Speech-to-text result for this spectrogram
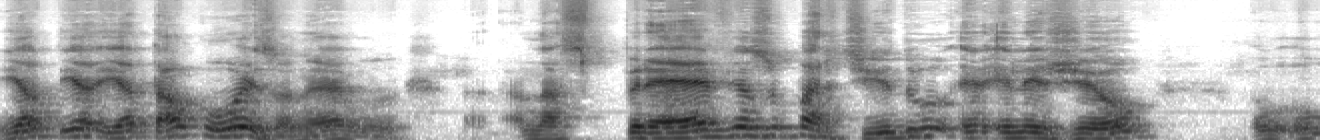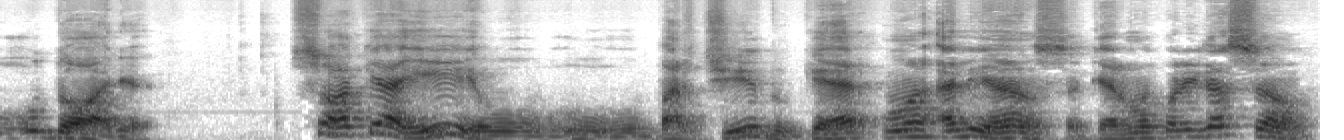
E a, e, a, e a tal coisa, né? Nas prévias, o partido elegeu o, o, o Dória. Só que aí o, o, partido quer uma aliança, quer uma coligação.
